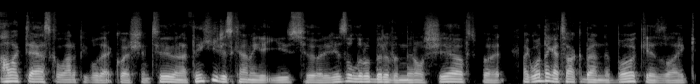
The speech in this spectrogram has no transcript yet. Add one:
I like to ask a lot of people that question too. And I think you just kind of get used to it. It is a little bit of a mental shift, but like one thing I talk about in the book is like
